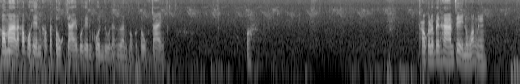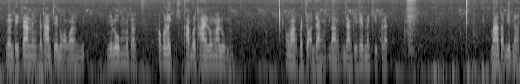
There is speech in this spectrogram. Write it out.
เข้ามาแล้วเขาโบเห็นเขาก็ตกใจโบเห็นคนอยู่ในเฮือนเขาก็ตกใจโอ๊ย เขาก็เลยไปถามเจหนวกนี่เงินติดกันนี่ไปถามเจหนวกว่าอยู่ลุ่มมาสั่นเขาก็เลยขับรถไทยลงมาหลุมระหว่างไปจอดอย่างดังอย่างที่เห็นในคลิปนั่นแหละ มาตะบิดนะ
